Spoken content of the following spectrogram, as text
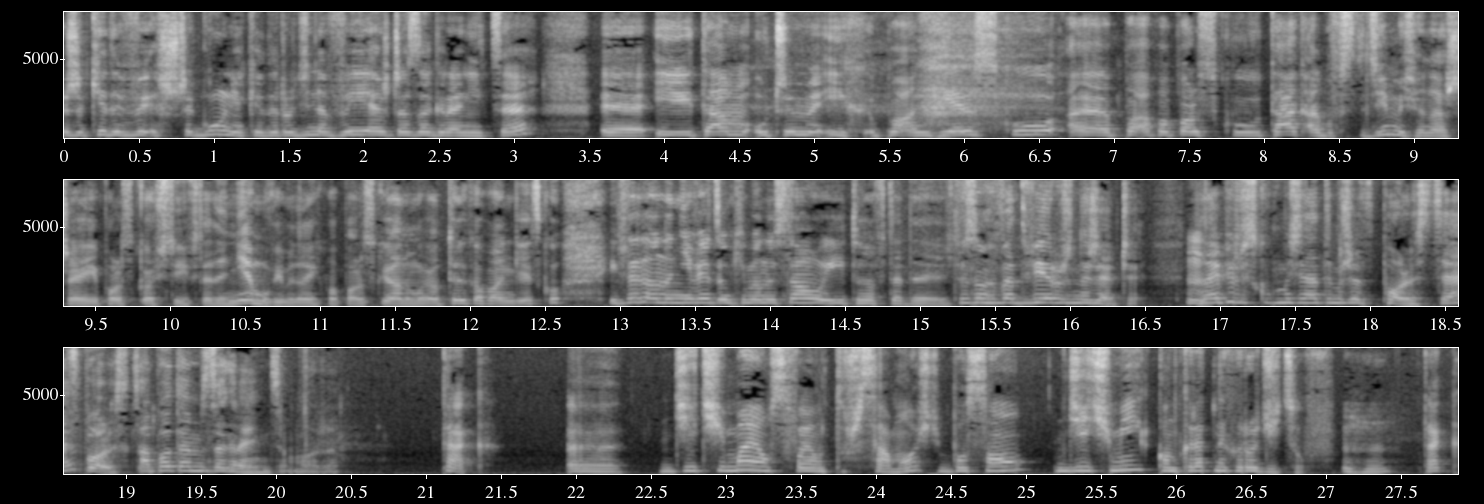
że kiedy wy, szczególnie kiedy rodzina wyjeżdża za granicę e, i tam uczymy ich po angielsku, e, po, a po polsku tak, albo wstydzimy się naszej polskości i wtedy nie mówimy do nich po polsku i one mówią tylko po angielsku i wtedy one nie wiedzą, kim one są i to wtedy... To są chyba dwie różne rzeczy. To Najpierw skupmy się na tym, że w Polsce, Hmm. W Polsce. a potem za granicą może. Tak. E, dzieci mają swoją tożsamość, bo są dziećmi konkretnych rodziców. Tak?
